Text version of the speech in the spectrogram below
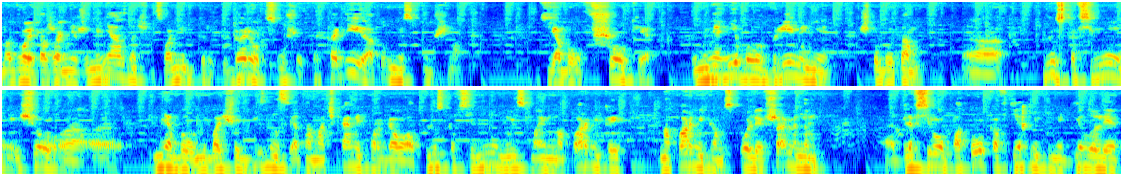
на два этажа ниже меня, значит, звонит, говорит, Игорек, слушай, приходи, а то мне скучно. Я был в шоке. У меня не было времени, чтобы там... А, плюс ко всему еще а, у меня был небольшой бизнес, я там очками торговал. Плюс ко всему мы с моим напарником, напарником с Колей Шаминым для всего потока в техникуме делали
